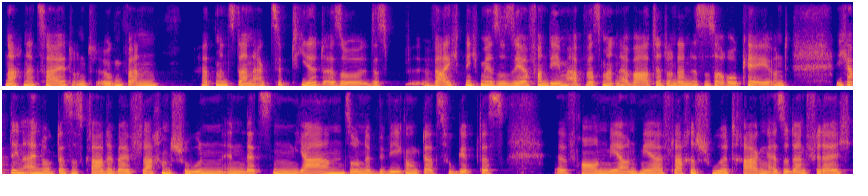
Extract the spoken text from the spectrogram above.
nach einer Zeit und irgendwann hat man es dann akzeptiert. Also das weicht nicht mehr so sehr von dem ab, was man erwartet und dann ist es auch okay. Und ich habe den Eindruck, dass es gerade bei flachen Schuhen in den letzten Jahren so eine Bewegung dazu gibt, dass äh, Frauen mehr und mehr flache Schuhe tragen. Also dann vielleicht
